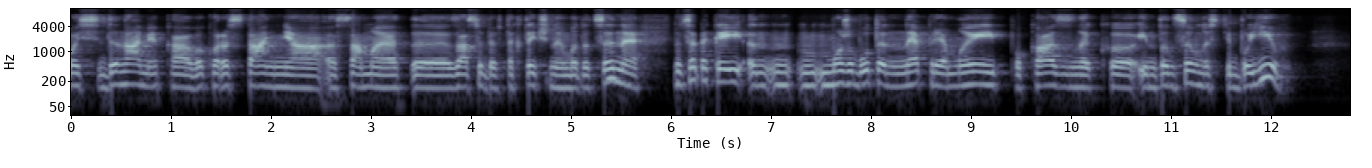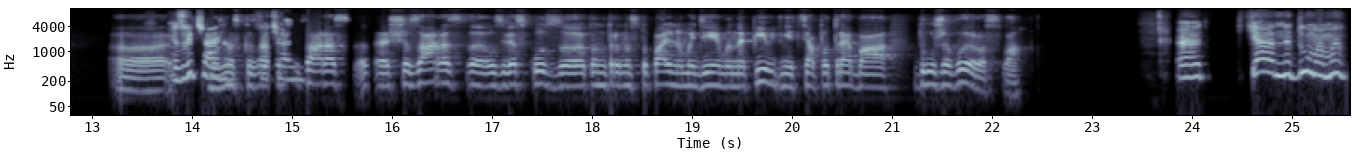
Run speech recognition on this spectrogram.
ось динаміка використання саме засобів тактичної медицини? Ну, це такий може бути непрямий показник інтенсивності боїв. Звичайно, можна сказати, звичайно. що зараз що зараз у зв'язку з контрнаступальними діями на півдні ця потреба дуже виросла. Я не думаю, ми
